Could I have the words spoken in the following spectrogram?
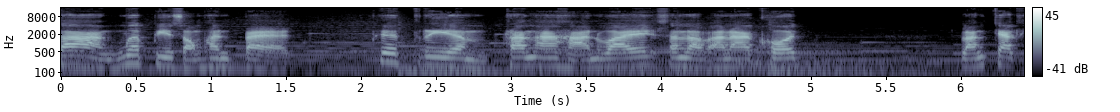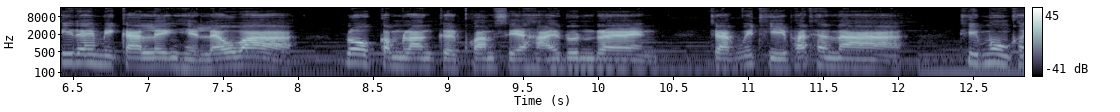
สร้างเมื่อปี 2008 เพื่อเตรียมคลังอาหารไว้สำหรับอนาคต หลังจากที่ได้มีการเล็งเห็นแล้วว่า โลกกำลังเกิดความเสียหายรุนแรง จากวิถีพัฒนาที่มุ่งข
